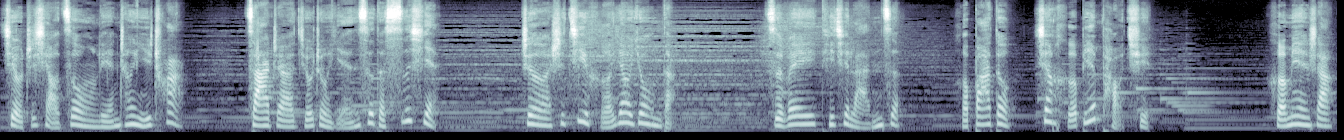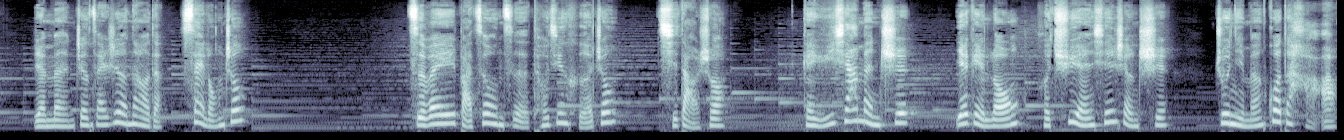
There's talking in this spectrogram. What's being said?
九只小粽连成一串，扎着九种颜色的丝线，这是系河要用的。紫薇提起篮子，和巴豆向河边跑去。河面上，人们正在热闹的赛龙舟。紫薇把粽子投进河中，祈祷说：“给鱼虾们吃，也给龙和屈原先生吃。”祝你们过得好，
